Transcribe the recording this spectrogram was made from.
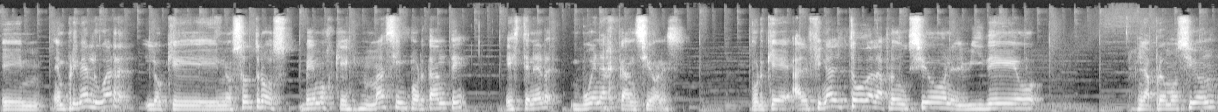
Em, en primer lugar, lo que nosotros vemos que es más importante es tener buenas canciones. Porque al final toda la producción, el video, la promoción,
